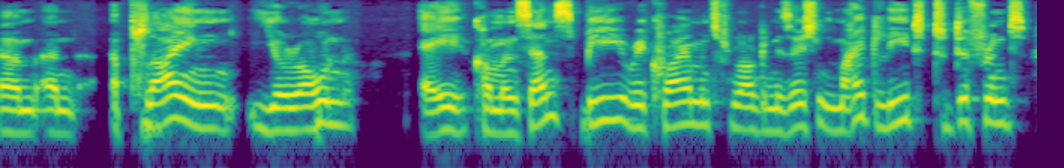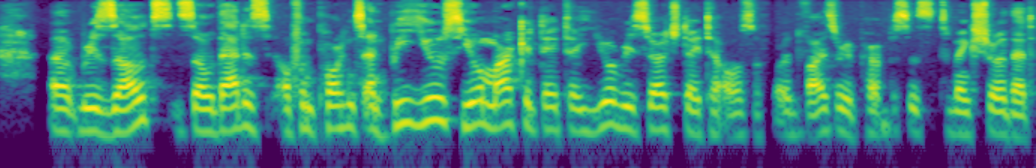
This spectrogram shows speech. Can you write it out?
um, and applying your own a common sense b requirements from an organization might lead to different uh, results. So that is of importance. And we use your market data, your research data also for advisory purposes to make sure that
